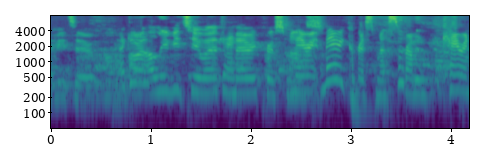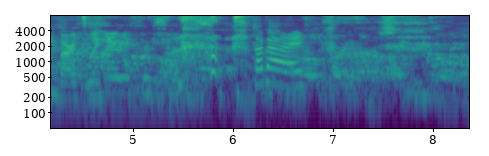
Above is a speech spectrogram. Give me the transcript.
love you too. All right, I'll leave you to it. Okay. Merry Christmas. Merry, Merry Christmas from Karen Bardsley. Merry Christmas. bye bye.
